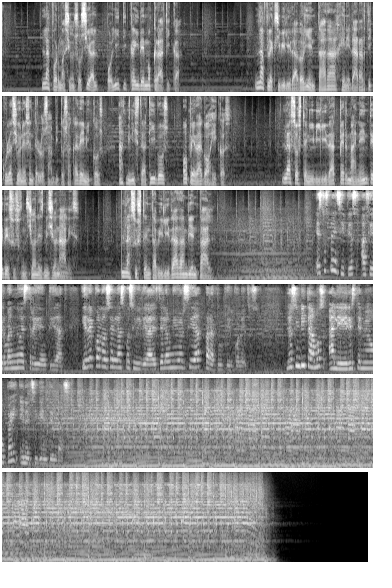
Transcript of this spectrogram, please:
La formación social, política y democrática. La flexibilidad orientada a generar articulaciones entre los ámbitos académicos, administrativos o pedagógicos. La sostenibilidad permanente de sus funciones misionales. La sustentabilidad ambiental. Estos principios afirman nuestra identidad y reconocen las posibilidades de la universidad para cumplir con ellos. Los invitamos a leer este nuevo PAI en el siguiente enlace.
